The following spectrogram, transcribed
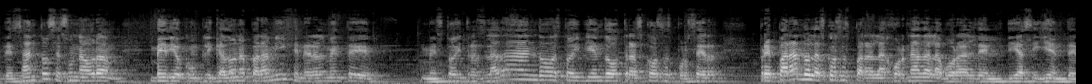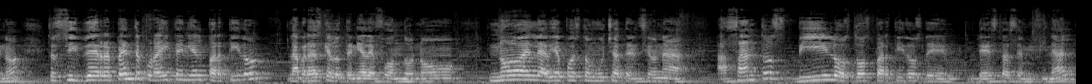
de, Santos. Es una hora medio complicadona para mí. Generalmente me estoy trasladando, estoy viendo otras cosas por ser preparando las cosas para la jornada laboral del día siguiente, ¿no? Entonces, si de repente por ahí tenía el partido, la verdad es que lo tenía de fondo, no, no le había puesto mucha atención a, a Santos, vi los dos partidos de, de, esta semifinal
